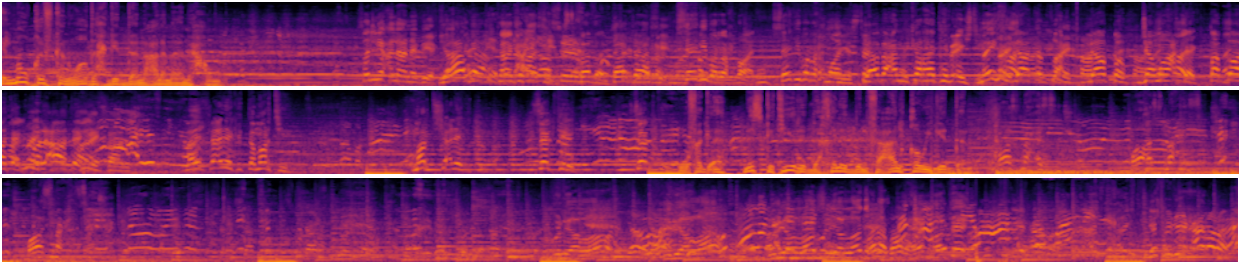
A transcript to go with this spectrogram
الموقف كان واضح جدا على ملامحهم. صلي على نبيك. يا تاج راسي تفضل. تاج راسي سيدي بالرحمن سيدي بالرحمن يا أبا عمي كرهتني بعيشتي. ما يخالف. لا تطلع. لا طب. جماعتك طباتك طلعاتك. ما إيش عليك أنت مرتي. مرتي عليك سكتي. سكتي. وفجأة ناس كتير اتدخلت بانفعال قوي جدا. ما اسمع حسك ما اسمع حسك ما اسمع حسك قول يا الله قول يا الله قول يا الله قول يا الله إيش بديك حرارة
